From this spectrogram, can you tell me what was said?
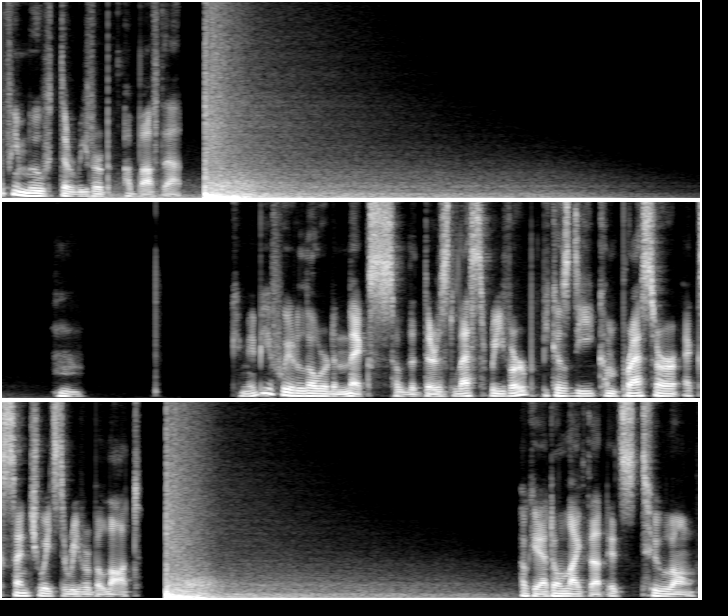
If we moved the reverb above that? Hmm. Okay, maybe if we lower the mix so that there's less reverb, because the compressor accentuates the reverb a lot. Okay, I don't like that. It's too long.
